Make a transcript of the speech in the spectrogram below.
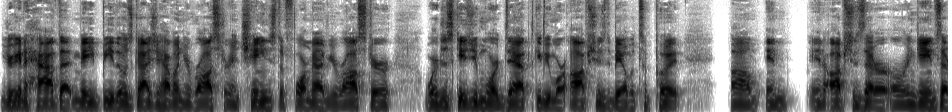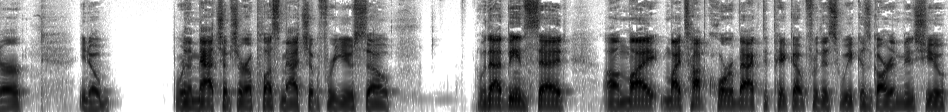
you're going to have that may be those guys you have on your roster and change the format of your roster where it just gives you more depth, give you more options to be able to put um, in, in options that are, or in games that are, you know, where the matchups are a plus matchup for you. So, with that being said, um, my my top quarterback to pick up for this week is Gardner Minshew.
